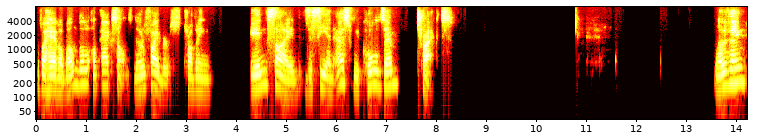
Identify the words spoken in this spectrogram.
If I have a bundle of axons, nerve fibers, traveling inside the CNS, we call them tracts. Another thing,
